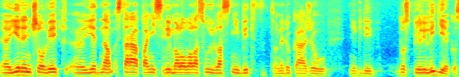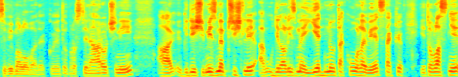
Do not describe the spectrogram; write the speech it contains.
eh, jeden člověk, eh, jedna stará paní si vymalovala svůj vlastní byt, to nedokážou někdy dospělí lidi jako si vymalovat, jako je to prostě náročný. A když my jsme přišli a udělali jsme jednu takovouhle věc, tak je to vlastně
